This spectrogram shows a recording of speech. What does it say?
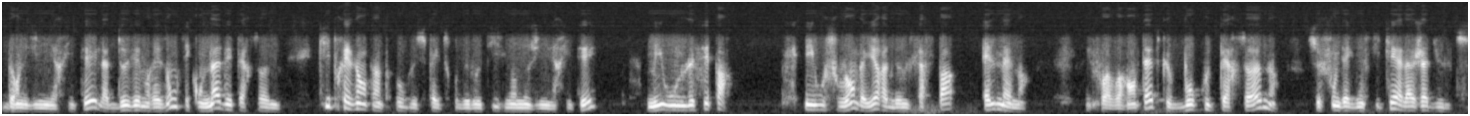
dans les universités, la deuxième raison, c'est qu'on a des personnes qui présentent un trouble spectre de l'autisme dans nos universités, mais où on ne le sait pas. Et où souvent, d'ailleurs, elles ne le savent pas elles-mêmes. Il faut avoir en tête que beaucoup de personnes se font diagnostiquer à l'âge adulte.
